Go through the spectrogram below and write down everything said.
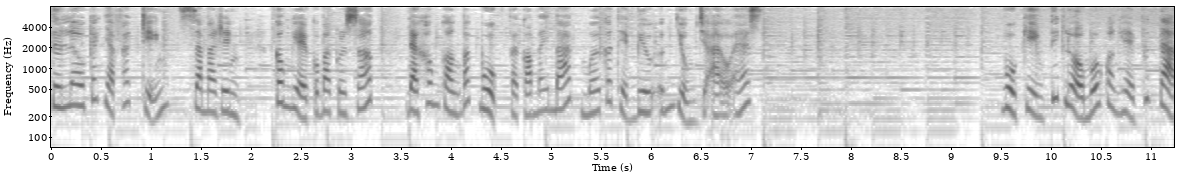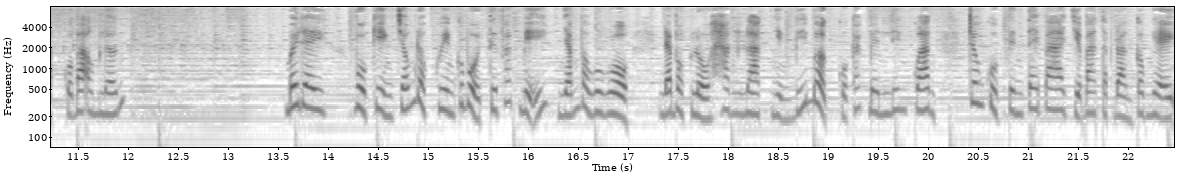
Từ lâu các nhà phát triển Xamarin, công nghệ của Microsoft đã không còn bắt buộc phải có máy Mac mới có thể build ứng dụng cho iOS. Vụ kiện tiết lộ mối quan hệ phức tạp của ba ông lớn Mới đây, vụ kiện chống độc quyền của Bộ Tư pháp Mỹ nhắm vào Google đã bộc lộ hàng loạt những bí mật của các bên liên quan trong cuộc tình tay ba giữa ba tập đoàn công nghệ.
